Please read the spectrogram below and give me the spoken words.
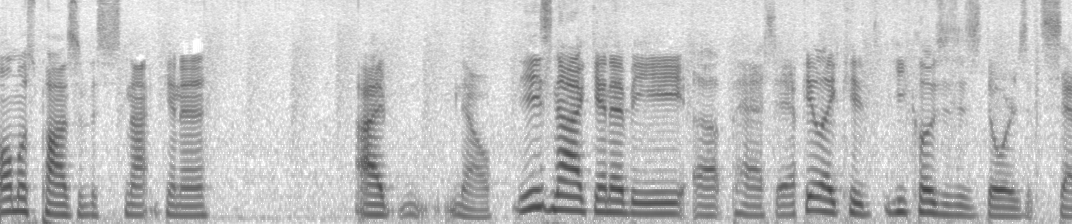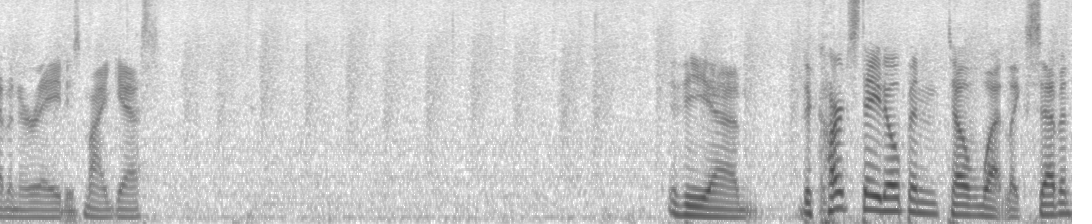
Almost positive this is not gonna I no, he's not gonna be up past eight. I feel like he, he closes his doors at seven or eight. Is my guess. The uh, the cart stayed open till what, like seven?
